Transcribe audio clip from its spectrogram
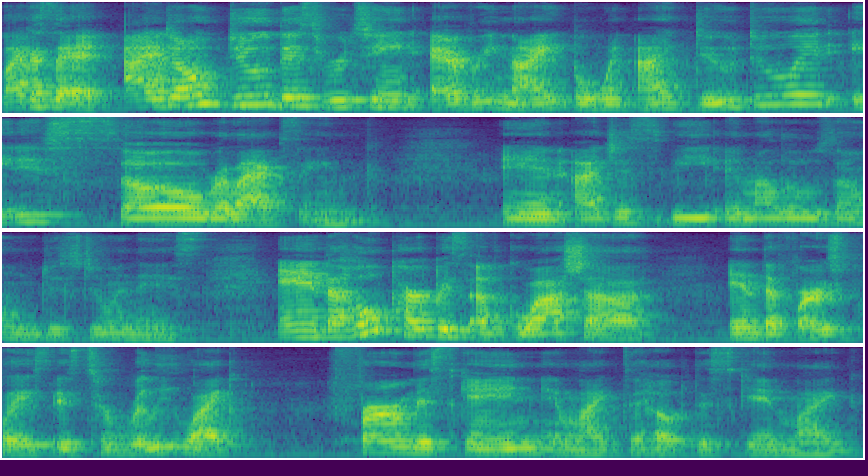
Like i said i don't do this routine every night but when i do do it it is so relaxing. And i just be in my little zone just doing this. And the whole purpose of gua sha in the first place is to really like firm the skin and like to help the skin like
